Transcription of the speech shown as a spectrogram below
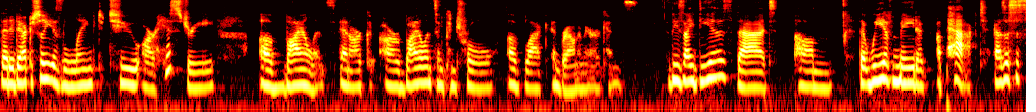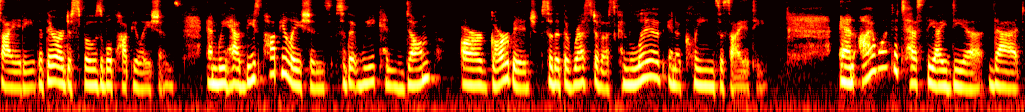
that it actually is linked to our history of violence and our, our violence and control of Black and Brown Americans. These ideas that um, that we have made a, a, pact as a society that there are disposable populations, and we have these populations so that we can dump our garbage so that the rest of us can live in a clean society. And I want to test the idea that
